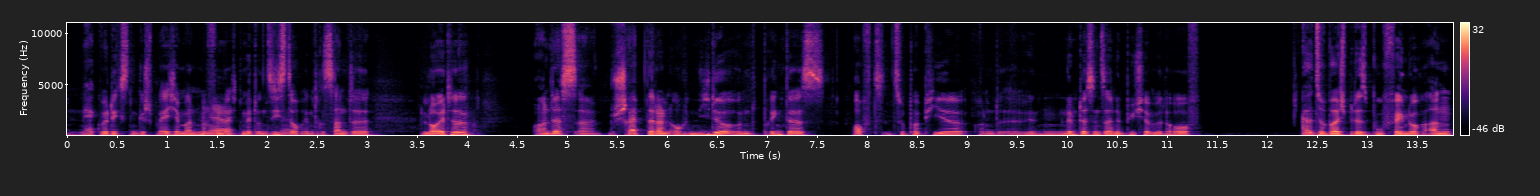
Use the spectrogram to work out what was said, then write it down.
merkwürdigsten Gespräche manchmal ja. vielleicht mit und siehst ja. auch interessante Leute. Und das äh, schreibt er dann auch nieder und bringt das oft zu Papier und äh, nimmt das in seine Bücher mit auf. Also zum Beispiel das Buch fängt auch an,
